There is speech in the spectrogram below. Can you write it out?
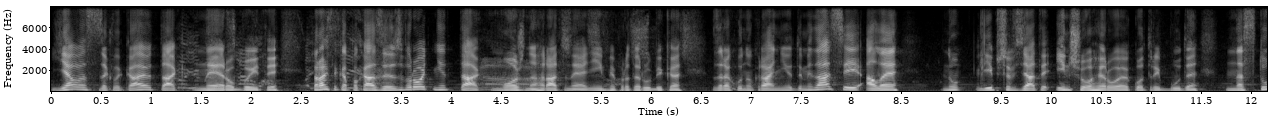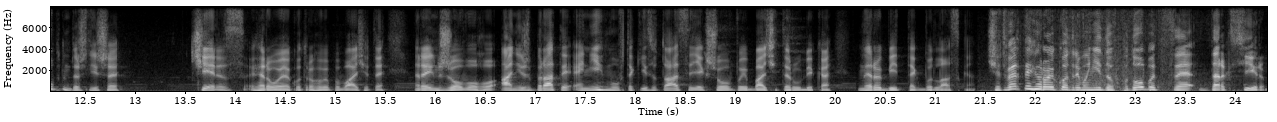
Я вас закликаю так не робити. Практика показує зворотні. Так, можна грати на Енігмі проти Рубіка за рахунок ранньої домінації, але ну ліпше взяти іншого героя, котрий буде наступним, точніше. Через героя, котрого ви побачите, рейнджового, аніж брати Енігму в такій ситуації, якщо ви бачите Рубіка. Не робіть так, будь ласка. Четвертий герой, котрий мені до вподоби, це Дарксір.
